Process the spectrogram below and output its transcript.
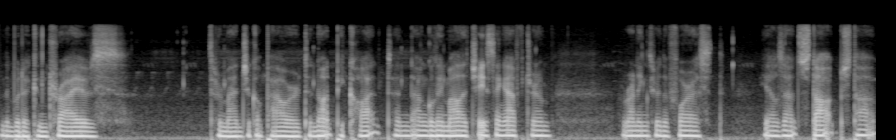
the Buddha contrives through magical power to not be caught and Angulimala chasing after him, running through the forest, yells out, stop, stop.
